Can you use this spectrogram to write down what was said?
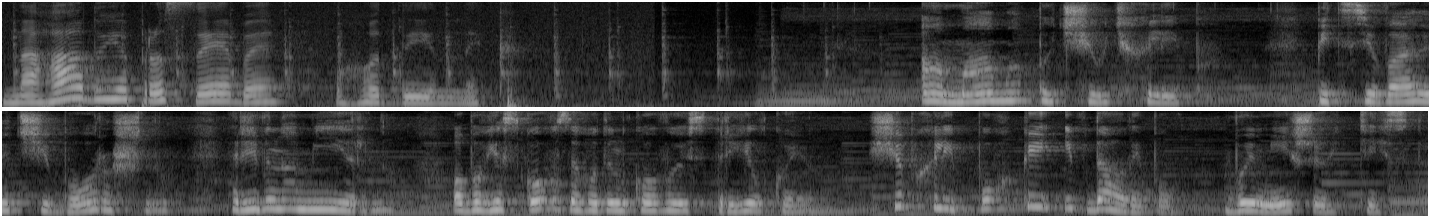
Нагадує про себе годинник. А мама печуть хліб, підсіваючи борошно рівномірно, обов'язково за годинковою стрілкою, щоб хліб пухкий і вдалий був, вимішують тісто.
